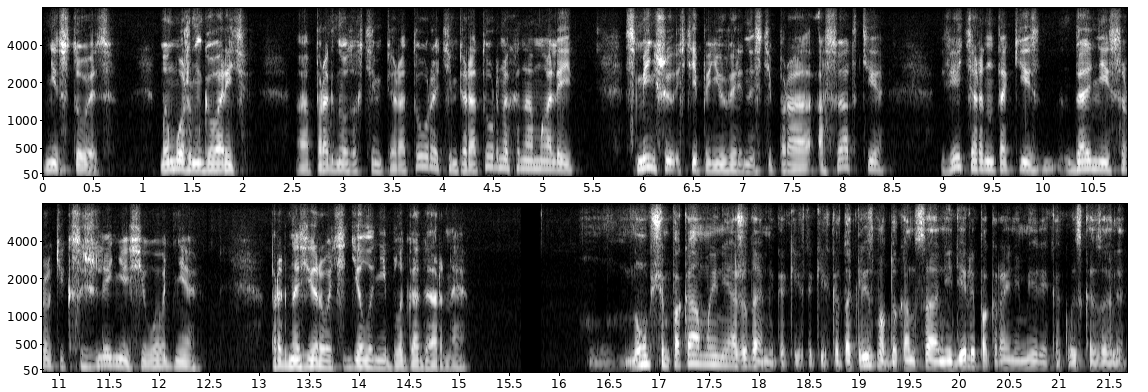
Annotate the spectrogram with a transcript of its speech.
не стоит. Мы можем говорить о прогнозах температуры, температурных аномалий, с меньшей степенью уверенности про осадки. Ветер на такие дальние сроки, к сожалению, сегодня прогнозировать дело неблагодарное. Ну, в общем, пока мы не ожидаем никаких таких катаклизмов до конца недели, по крайней мере, как вы сказали.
